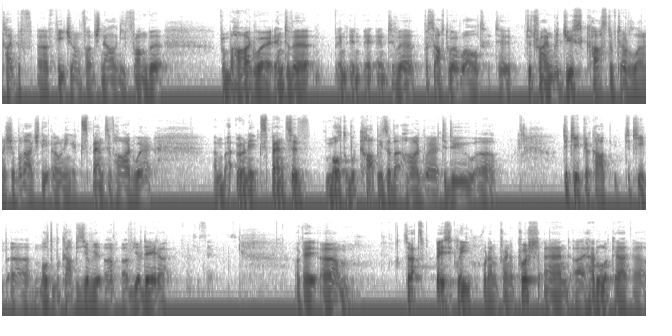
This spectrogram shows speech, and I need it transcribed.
type of uh, feature and functionality from the from the hardware into the in, in, in- into the, the software world to, to try and reduce cost of total ownership of actually owning expensive hardware and owning expensive multiple copies of that hardware to do uh, to keep your copy to keep uh, multiple copies of your of, of your data. Okay, um, so that's basically what I'm trying to push, and I had a look at uh,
